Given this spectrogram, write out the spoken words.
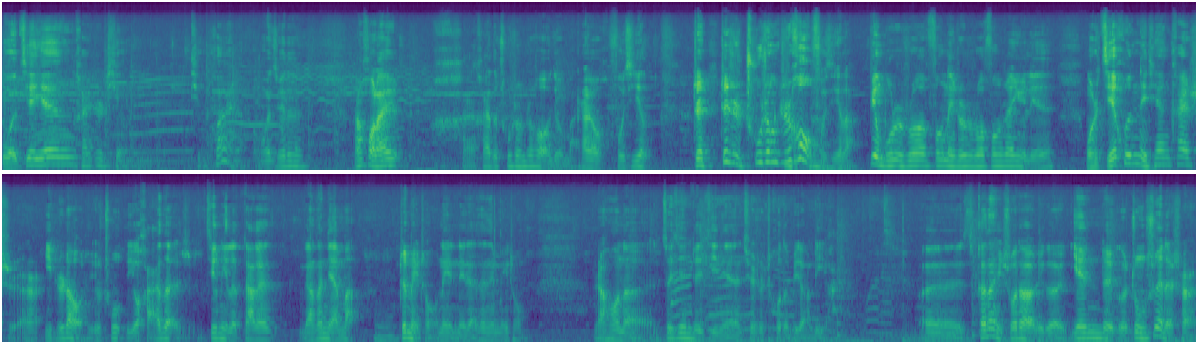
我戒烟还是挺挺快的，我觉得，然后后来孩孩子出生之后就马上又复吸了。这这是出生之后复吸了，并不是说封那时候说封山育林，我是结婚那天开始，一直到有出有孩子，经历了大概两三年吧，真没抽，那那两三年没抽。然后呢，最近这几年确实抽的比较厉害。呃，刚才你说到这个烟这个重税的事儿，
